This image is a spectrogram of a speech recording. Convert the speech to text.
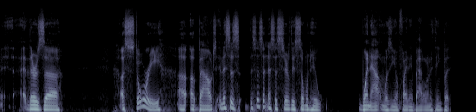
Uh, There's a a story uh, about, and this is this isn't necessarily someone who went out and was you know fighting a battle or anything, but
